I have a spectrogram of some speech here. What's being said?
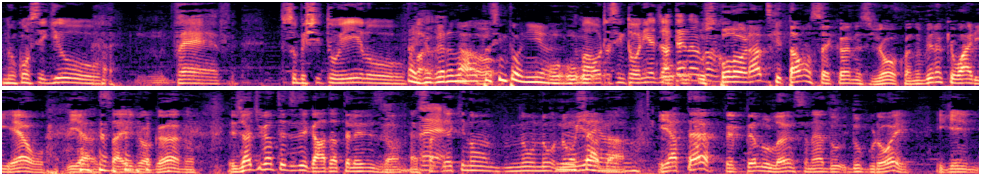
não conseguiu é, substituí-lo. É, jogando numa ah, outra o, sintonia. O, o, outra sintonia. O, até os colorados que estavam secando esse jogo, quando viram que o Ariel ia sair jogando, eles já deviam ter desligado a televisão. Né? É. Sabia que não, não, não, não ia dar. Algo. E até pelo lance né, do, do Groi, e que,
